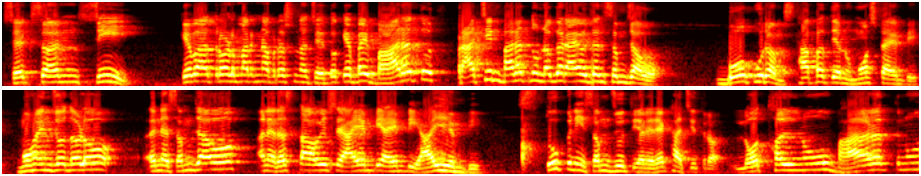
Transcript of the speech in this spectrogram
સેક્શન સી. કેવા ત્રણ માર્કના પ્રશ્ન છે? તો કે ભાઈ, ભારત, પ્રાચીન ભારતનું નગર આયોજન સમજાવો. ગોપુરમ સ્થાપત્યનું મોસ્ટ આઈએમપી મોહેન્જો દળો એને સમજાવો અને રસ્તાઓ વિશે આઈએમપી આઈએમપી આઈએમપી સ્તૂપની સમજૂતી અને રેખાચિત્ર. લોથલનું, ભારતનું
